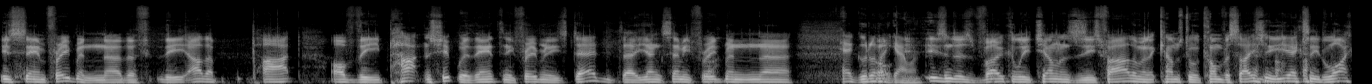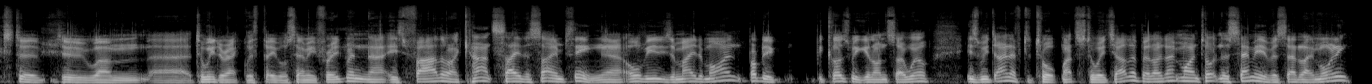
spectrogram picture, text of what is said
is Sam Freedman, uh, the the other part of the partnership with Anthony Freedman, his dad, uh, young Sammy Freedman. How good are they going? isn't as vocally challenged as his father when it comes to a conversation. He actually likes to to um, uh, to interact with people. Sammy Freedman, uh, his father, I can't say the same thing. Uh, albeit he's a mate of mine, probably. Because we get on so well, is we don't have to talk much to each other. But I don't mind talking to Sammy of a Saturday morning,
